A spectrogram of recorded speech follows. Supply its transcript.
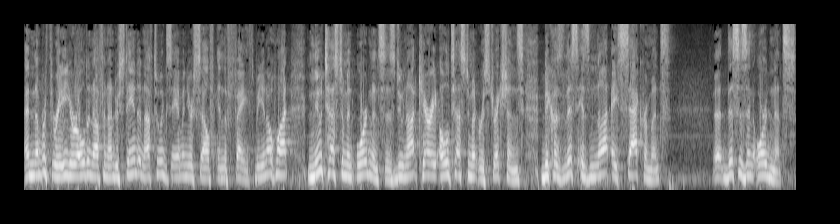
And number three, you're old enough and understand enough to examine yourself in the faith. But you know what? New Testament ordinances do not carry Old Testament restrictions because this is not a sacrament. Uh, this is an ordinance.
